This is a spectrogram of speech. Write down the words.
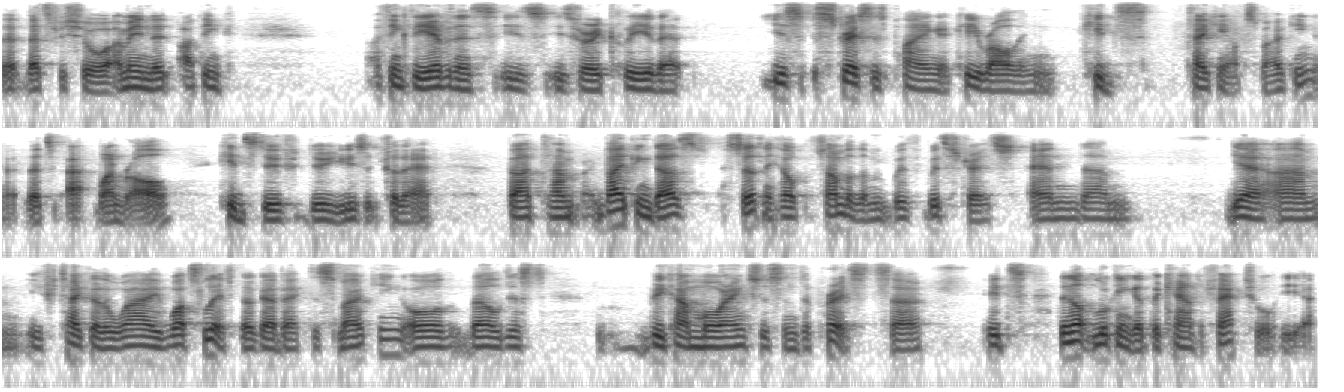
that, that's for sure. I mean i think i think the evidence is is very clear that yes stress is playing a key role in kids taking up smoking. Uh, that's one role. Kids do do use it for that, but um, vaping does certainly help some of them with with stress. And um, yeah, um, if you take that away, what's left? They'll go back to smoking, or they'll just become more anxious and depressed. So it's they're not looking at the counterfactual here,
